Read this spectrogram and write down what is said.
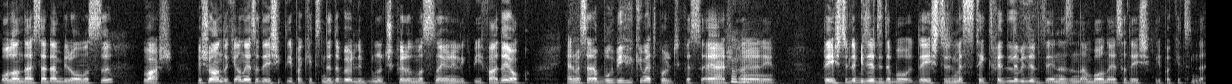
olan derslerden biri olması var. Ve şu andaki anayasa değişikliği paketinde de böyle bunun çıkarılmasına yönelik bir ifade yok. Yani mesela bu bir hükümet politikası. Eğer Hı hı. yani değiştirilebilirdi de bu değiştirilmesi teklif edilebilirdi en azından bu anayasa değişikliği paketinde.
